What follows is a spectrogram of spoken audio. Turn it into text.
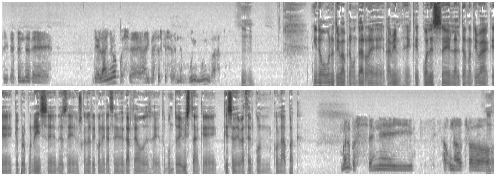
y depende de, del año, pues eh, hay veces que se venden muy, muy barato. Y luego, bueno, te iba a preguntar eh, también eh, cuál es eh, la alternativa que, proponéis desde Euskal Herriko Necasserio de Carteado, desde tu punto de vista. ¿Qué, qué se debe hacer con, con la PAC? Bueno, pues en y algún otro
